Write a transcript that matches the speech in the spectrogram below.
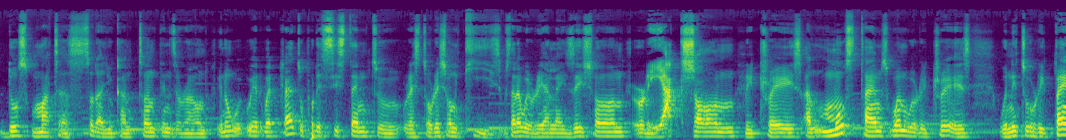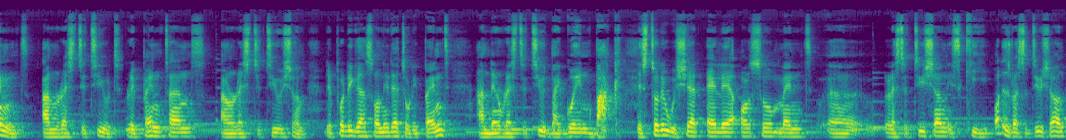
those matters so that you can turn things around. You know, we're, we're trying to put a system to restoration keys. We started with realization, reaction, retrace, and most times when we retrace, we need to repent and restitute. Repentance and restitution. The prodigal son needed to repent and then restitute by going back. The story we shared earlier also meant uh, restitution is key. What is restitution?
